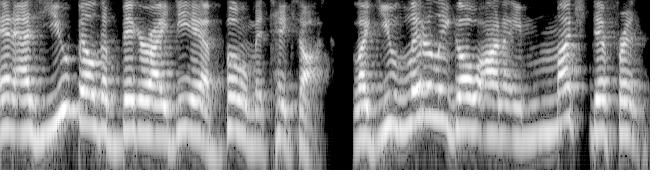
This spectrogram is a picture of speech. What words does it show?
And as you build a bigger idea, boom, it takes off. Like you literally go on a much different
